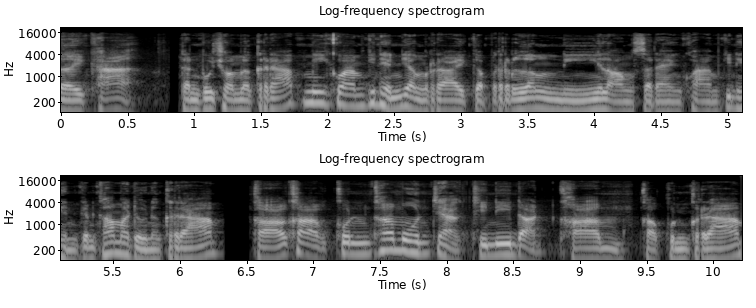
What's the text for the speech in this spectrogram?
เลยค่ะ ท่านผู้ชมนะครับ มีความคิดเห็นอย่างไรกับเรื่องนี้ลองแสดงความคิดเห็นกันเข้ามาดูนะครับ ขอขอบคุณข้อมูลจากที่นี่ .com ขอบคุณครับ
